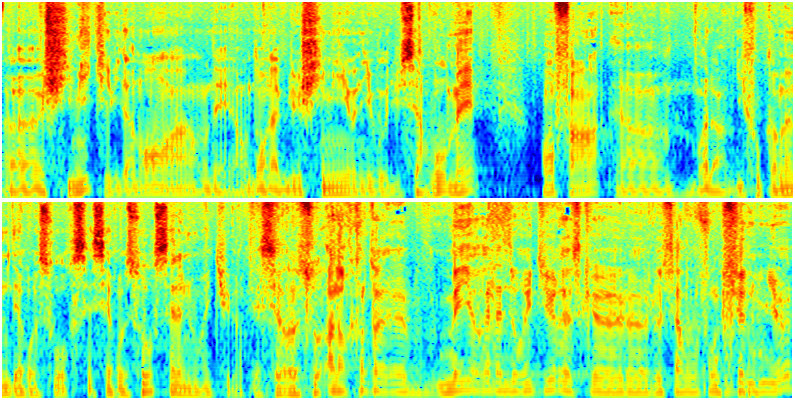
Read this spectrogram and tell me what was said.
euh, chimique, évidemment. hein. on est dans la biochimie au niveau du cerveau, mais enfin, euh, voilà, il faut quand même des ressources. Et ces ressources, c'est la nourriture. Et ces ressources. Alors, quand euh, meilleure est la nourriture, est-ce que le, le cerveau fonctionne mieux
